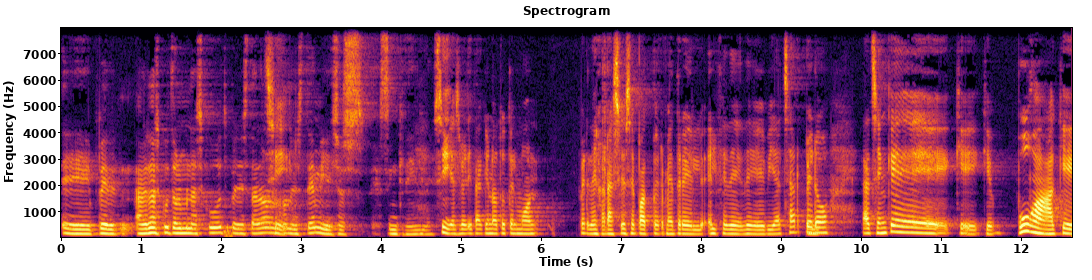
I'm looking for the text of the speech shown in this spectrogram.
eh, per haver nascut on hem nascut, per estar on, sí. on estem, i això és, és increïble. Sí, és veritat que no tot el món, per desgràcia, se pot permetre el, el fet de, de viatjar, però mm. la gent que, que, que puga, que,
